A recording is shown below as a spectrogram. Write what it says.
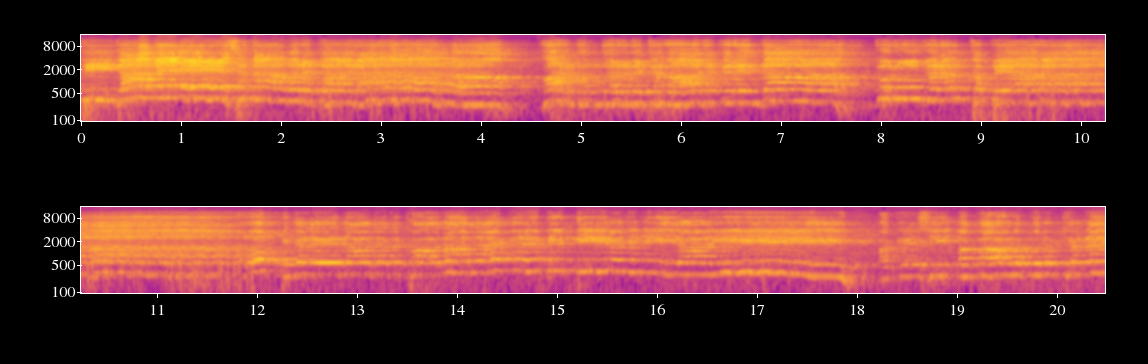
ਲੱਤੀ ਗਾਵੇ ਸਦਾ ਵਰਤਾਰਾ ਹਰ ਮੰਦਰ ਵਿੱਚ ਰਾਜ ਕਰੇਂਦਾ। ਗੁਰੂ ਗ੍ਰੰਥ ਪਿਆਰਾ। ਉਹ ਪਿਗਲੇ ਰਾਜਤ ਖਾਰਾ ਲੈ ਕੇ ਬੀਬੀ ਰਜਨੀ ਆਈ। ਅਕੇ ਸੀ ਅਕਾਲ ਪੁਰਖ ਨੇ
